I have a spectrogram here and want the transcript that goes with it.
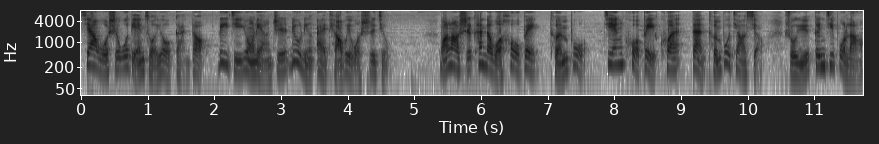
下午十五点左右赶到，立即用两支六零艾条为我施灸。王老师看到我后背、臀部肩阔背宽，但臀部较小，属于根基不牢，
